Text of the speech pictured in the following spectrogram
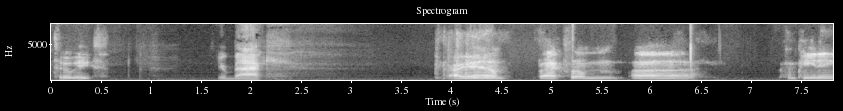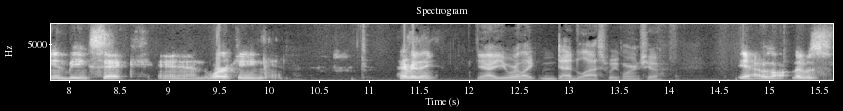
Two weeks. you're back. I am back from uh, competing and being sick and working and everything. Yeah, you were like dead last week, weren't you? Yeah, it was. all- That was.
